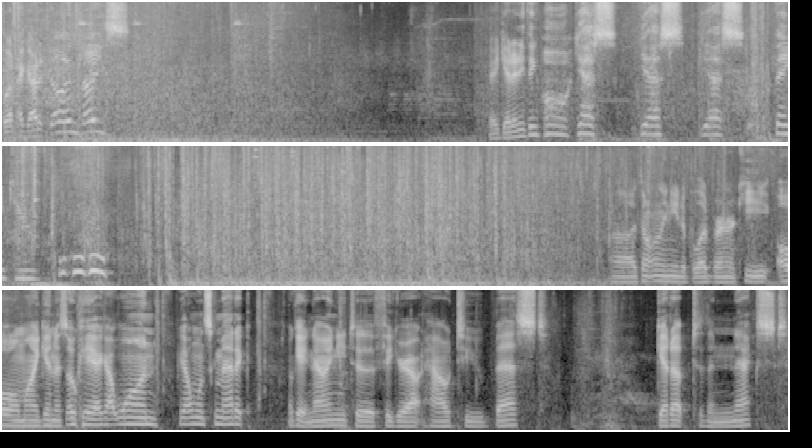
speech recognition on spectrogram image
But I got it done. Nice. I get anything? Oh, yes. Yes. Yes. Thank you. Woo-hoo-hoo. Uh, don't really need a blood burner key. Oh my goodness. Okay, I got one. I got one schematic. Okay, now I need to figure out how to best get up to the next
